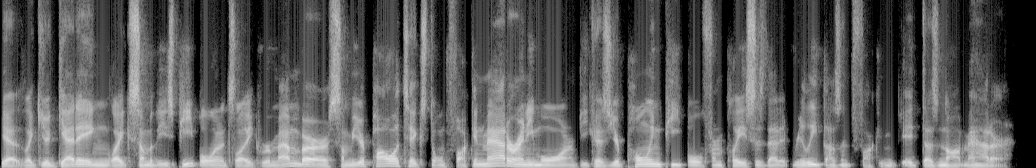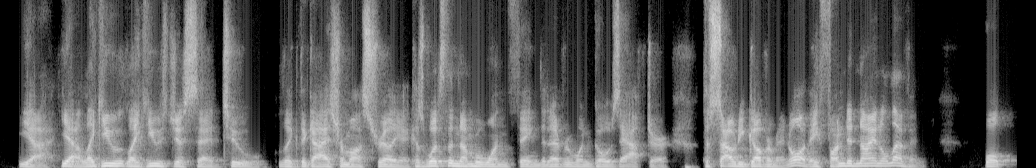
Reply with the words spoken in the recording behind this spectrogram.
yeah, like you're getting like some of these people, and it's like, remember, some of your politics don't fucking matter anymore because you're pulling people from places that it really doesn't fucking it does not matter. Yeah, yeah, like you like you just said too, like the guys from Australia. Because what's the number one thing that everyone goes after? The Saudi government. Oh, they funded 9-11. Well,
